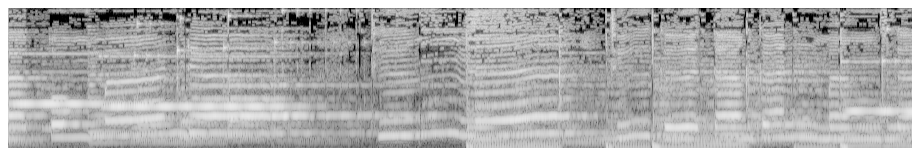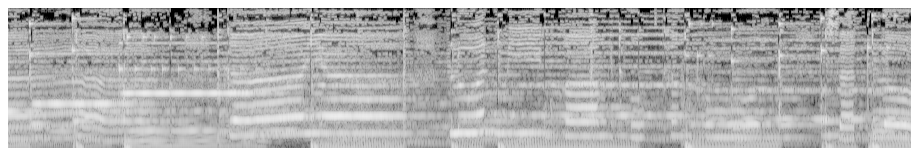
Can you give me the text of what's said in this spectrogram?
ากองค์มารดา ถึงแม้ถือเกิดต่างกันมังสากายาล้วนมีความทุกข์ทั้งปวง สัตว์โลก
